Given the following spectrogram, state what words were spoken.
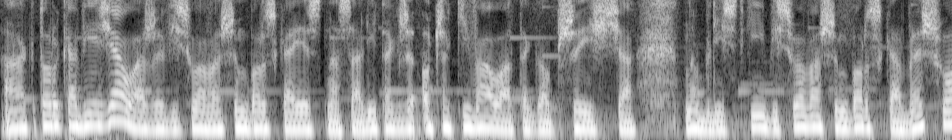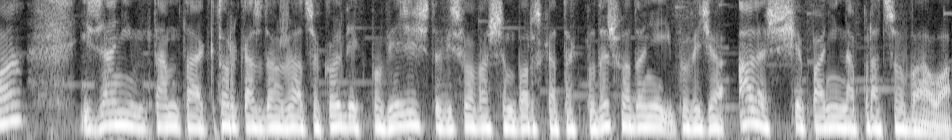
a aktorka wiedziała, że Wisława Szymborska jest na sali, także oczekiwała tego przyjścia noblistki. Wisława Szymborska weszła i zanim tamta aktorka zdążyła cokolwiek powiedzieć, to Wisława Szymborska tak podeszła do niej i powiedziała, ależ się pani napracowała.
